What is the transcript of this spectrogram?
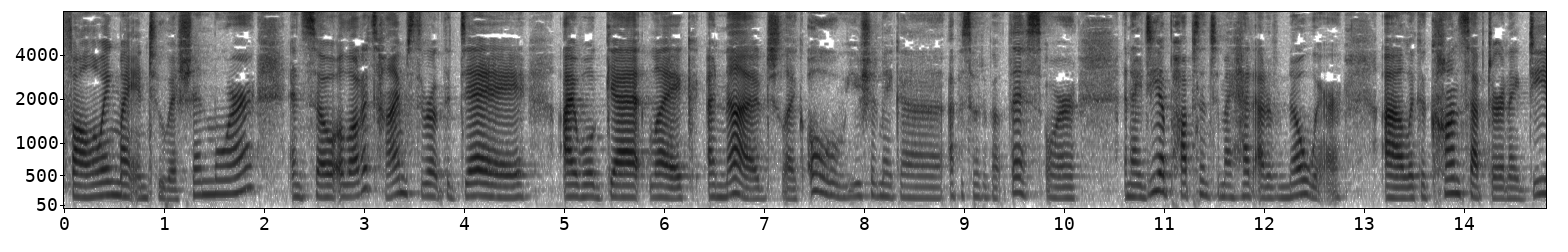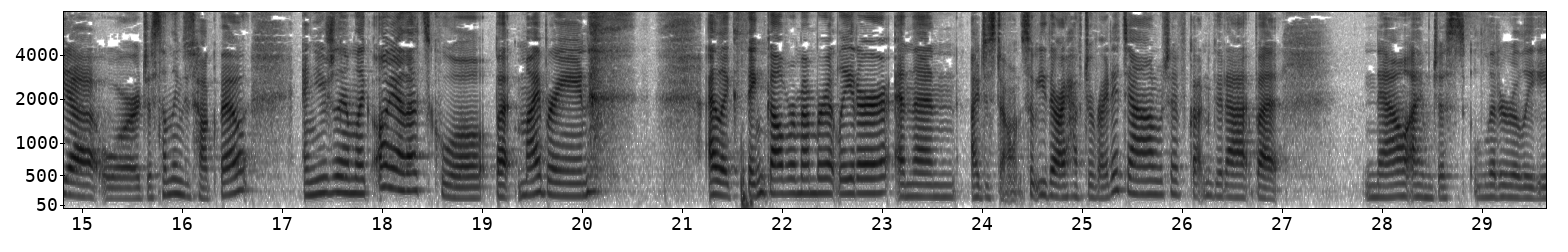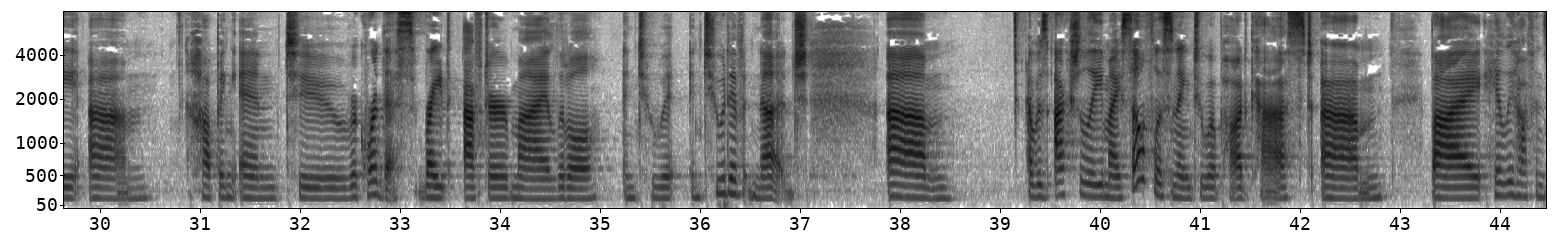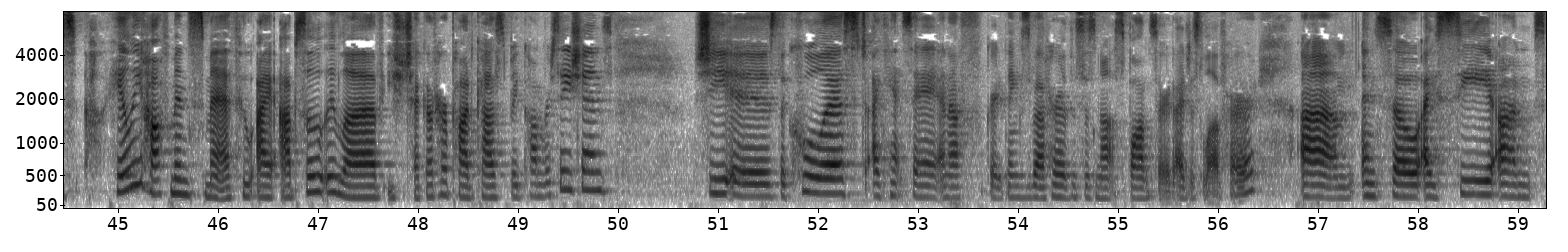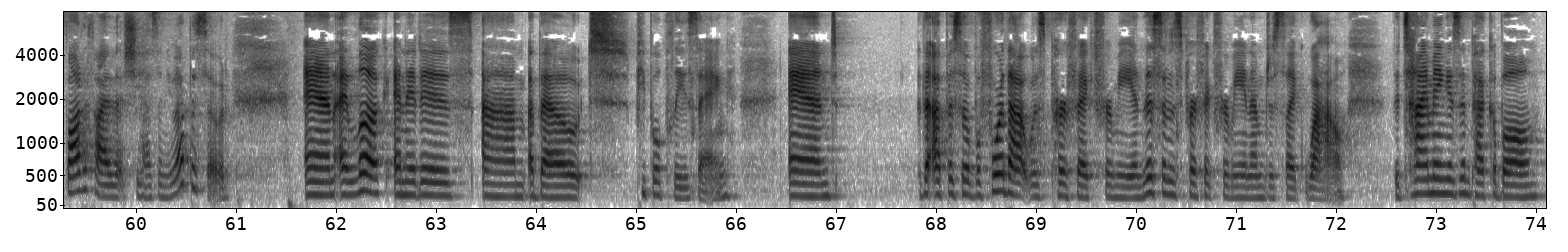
following my intuition more. And so a lot of times throughout the day, I will get like a nudge, like, oh, you should make a episode about this, or an idea pops into my head out of nowhere, uh, like a concept or an idea or just something to talk about. And usually I'm like, oh yeah, that's cool. But my brain, I like think I'll remember it later and then I just don't. So either I have to write it down, which I've gotten good at, but now I'm just literally um, hopping in to record this right after my little intuit, intuitive nudge. Um, I was actually myself listening to a podcast um, by Haley Hoffman, Haley Hoffman Smith, who I absolutely love. You should check out her podcast, Big Conversations. She is the coolest. I can't say enough great things about her. This is not sponsored. I just love her. Um, and so I see on Spotify that she has a new episode. And I look, and it is um, about people pleasing. And the episode before that was perfect for me, and this one is perfect for me. And I'm just like, wow, the timing is impeccable.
